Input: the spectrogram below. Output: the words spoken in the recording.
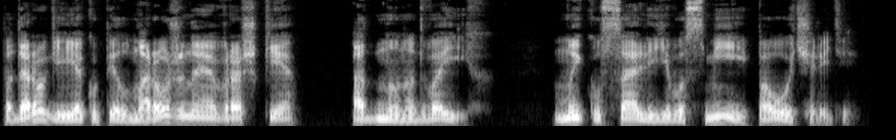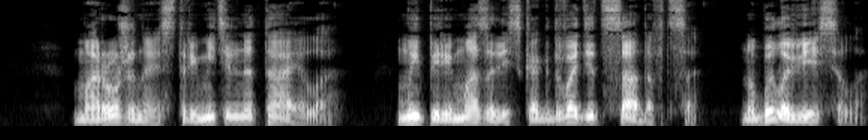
По дороге я купил мороженое в рожке, одно на двоих. Мы кусали его с по очереди. Мороженое стремительно таяло. Мы перемазались, как два детсадовца, но было весело.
